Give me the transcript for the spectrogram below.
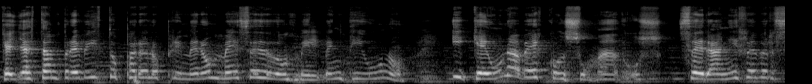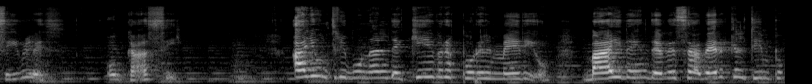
que ya están previstos para los primeros meses de 2021 y que una vez consumados serán irreversibles, o casi. Hay un tribunal de quiebras por el medio. Biden debe saber que el tiempo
